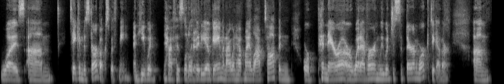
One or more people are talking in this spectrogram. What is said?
was um take him to Starbucks with me and he would have his little Okay. video game and I would have my laptop and or Panera or whatever and we would just sit there and work together. Um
